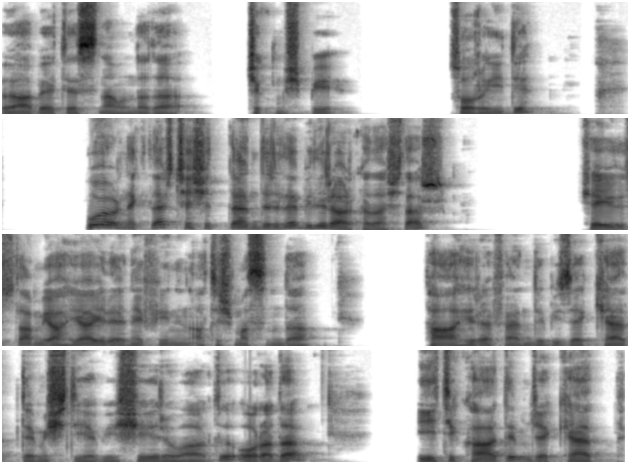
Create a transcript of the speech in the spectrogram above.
ÖABT sınavında da çıkmış bir soruydu. Bu örnekler çeşitlendirilebilir arkadaşlar. Şeyhülislam Yahya ile Nefi'nin atışmasında Tahir Efendi bize kelp demiş diye bir şiiri vardı. Orada itikadimce kelp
